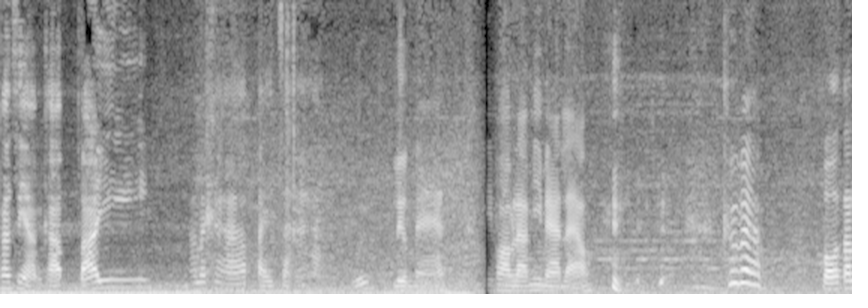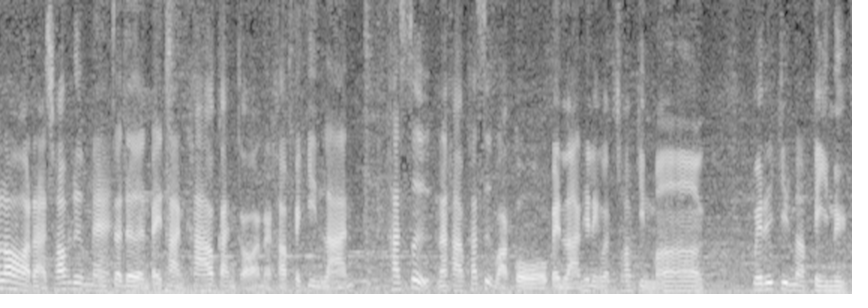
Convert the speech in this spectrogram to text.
คอนสยามครับบายเอาละครับไปจ้าอุ๊ยลืมแมสมีพร้อมแล้วมีแมสแล้ว คือแบบโปรตลอดอะ ชอบลืมแมสจะเดินไปทานข้าวกันก่อนนะครับ ไปกินร้านคัตสึนะครับคัตสึวาโก เป็นร้านที่เล็งแบบชอบกินมาก ไม่ได้กินมาปีหนึ่งเ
